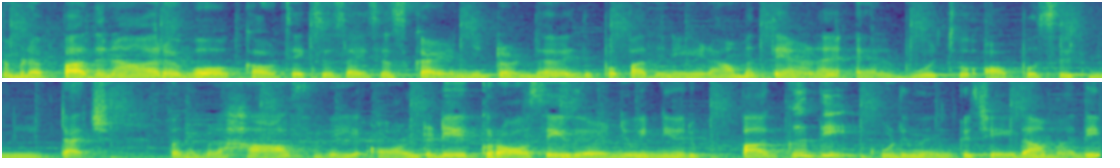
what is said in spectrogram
നമ്മുടെ പതിനാറ് വർക്കൗട്ട്സ് എക്സസൈസസ് കഴിഞ്ഞിട്ടുണ്ട്. ഇതിപ്പോൾ പതിനേഴാമത്തെയാണ്. Elbow to opposite knee touch അപ്പോൾ നമ്മൾ ഹാഫ് വേ ഓൾറെഡി ക്രോസ് ചെയ്ത് കഴിഞ്ഞു. ഇനി ഒരു പകുതി കൂടി നിങ്ങൾക്ക് ചെയ്താൽ മതി.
